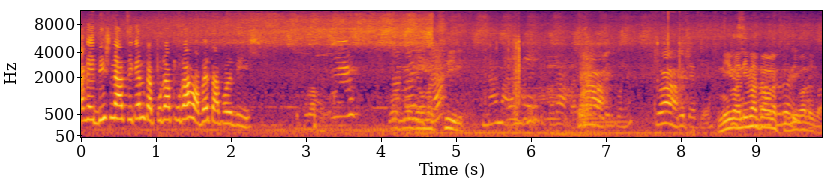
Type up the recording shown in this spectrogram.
আগে দিস না চিকেনটা পুরা পুরা হবে তারপরে দিস। নিবা নিবা যাওয়া লাগছে নিবা নিবা।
